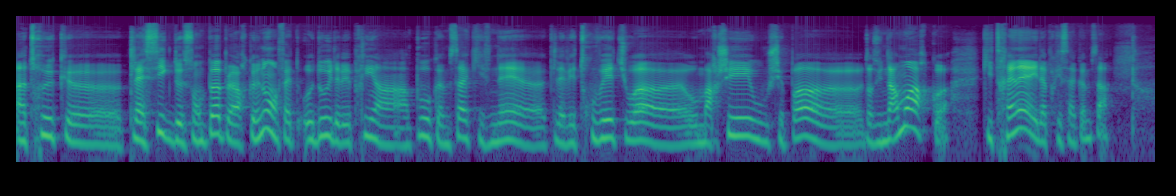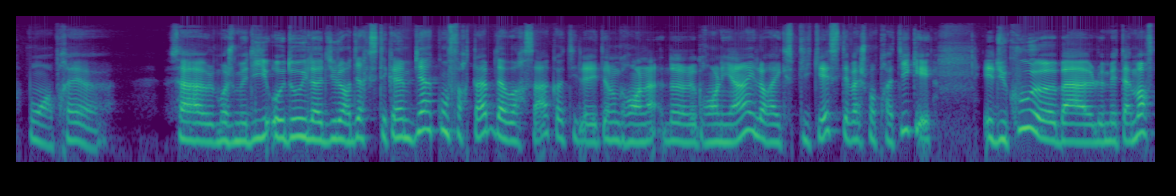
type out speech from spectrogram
un truc euh, classique de son peuple, alors que non, en fait, Odo, il avait pris un, pot comme ça qui venait, euh, qu'il avait trouvé, tu vois, euh, au marché ou je sais pas, dans une armoire, quoi, qui traînait. Il a pris ça comme ça. Bon, après, ça, moi je me dis, Odo, il a dû leur dire que c'était quand même bien confortable d'avoir ça quand il était dans le grand, dans le grand lien. Il leur a expliqué, c'était vachement pratique et et du coup, bah, le métamorphe,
